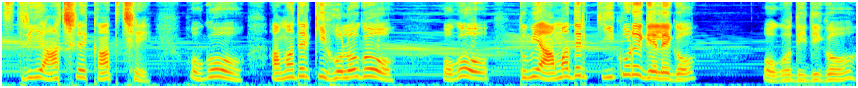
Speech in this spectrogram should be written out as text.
স্ত্রী আছড়ে কাঁদছে, ওগো, আমাদের কি হলো গো? ওগো তুমি আমাদের কি করে গেলে গো? ওগো দিদি গো,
